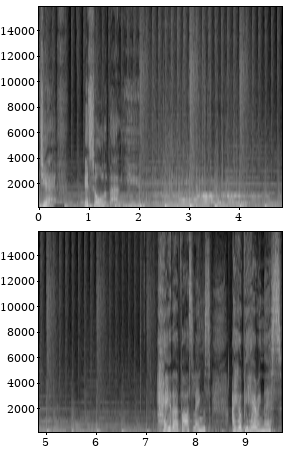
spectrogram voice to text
Jeff, it's all about you. Hey there, parslings. I hope you're hearing this.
